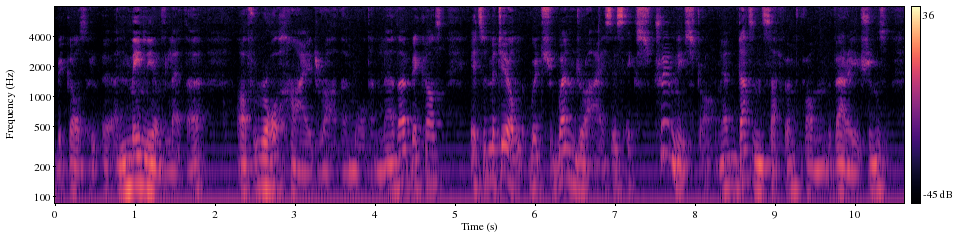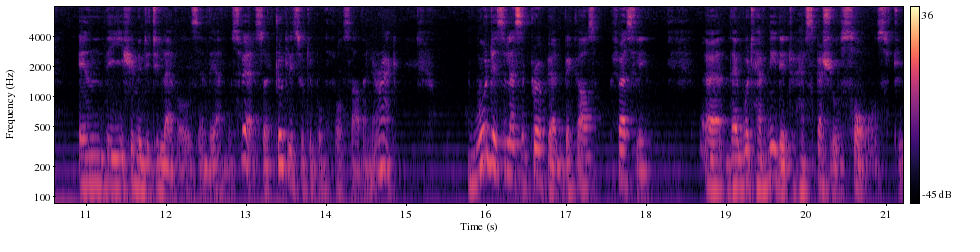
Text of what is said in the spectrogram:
because uh, and mainly of leather, of rawhide rather more than leather, because it's a material which, when dries, is extremely strong and doesn't suffer from variations in the humidity levels in the atmosphere. So totally suitable for southern Iraq. Wood is less appropriate because, firstly, uh, they would have needed to have special saws to,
